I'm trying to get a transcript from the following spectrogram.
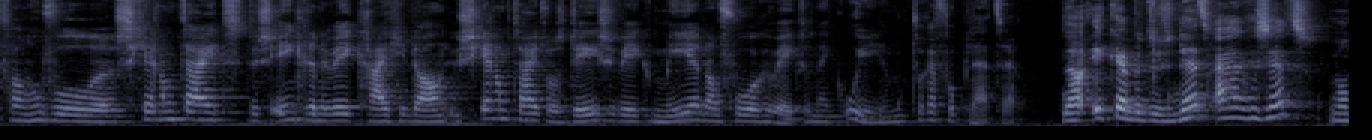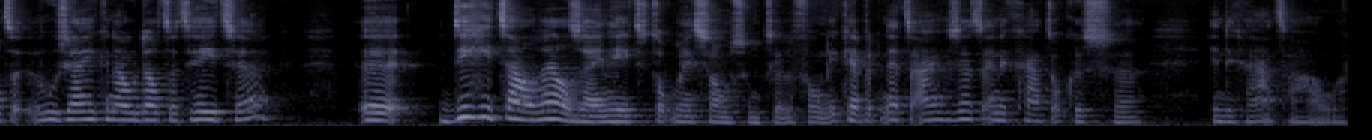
Van hoeveel eh, schermtijd. Dus één keer in de week krijg je dan... Uw schermtijd was deze week meer dan vorige week. Dan denk ik, oei, daar moet ik toch even op letten. Nou, ik heb het dus net aangezet. Want eh, hoe zei ik nou dat het heette? Eh, digitaal welzijn heet het op mijn Samsung-telefoon. Ik heb het net aangezet en ik ga het ook eens in de gaten houden.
